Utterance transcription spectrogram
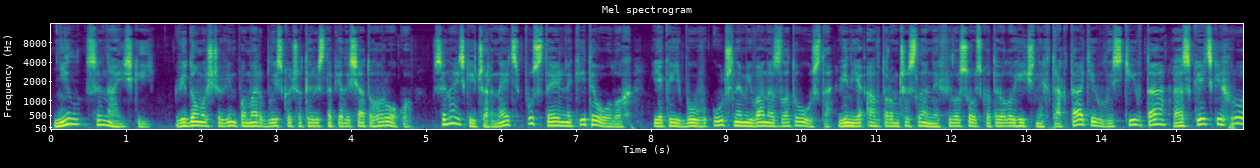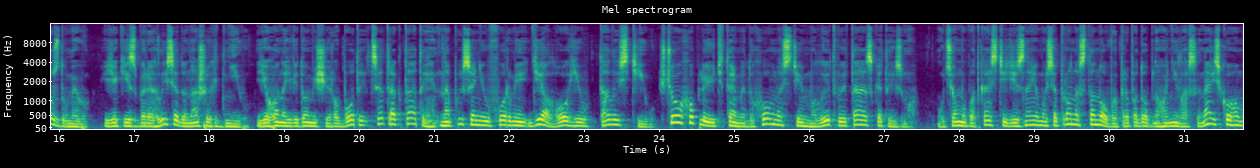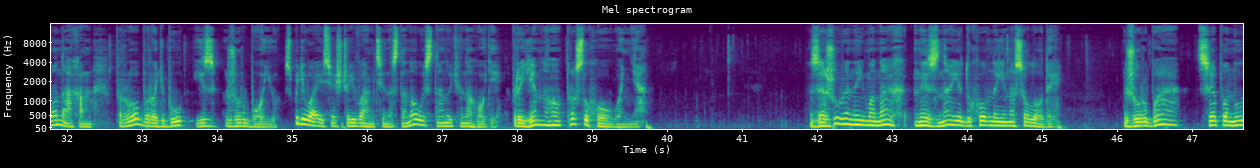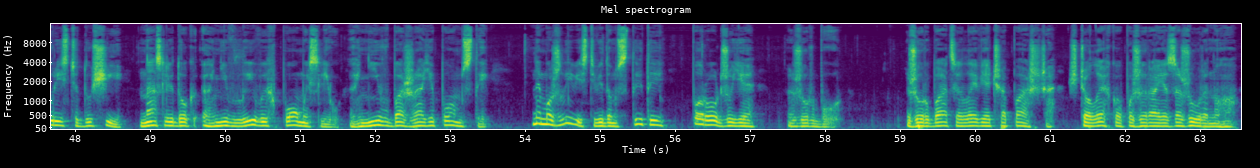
Ніл Синайський. Відомо, що він помер близько 450 року. Синайський чернець, пустельник і теолог, який був учнем Івана Златоуста. Він є автором численних філософсько-теологічних трактатів, листів та аскетських роздумів, які збереглися до наших днів. Його найвідоміші роботи це трактати, написані у формі діалогів та листів, що охоплюють теми духовності, молитви та аскетизму. У цьому подкасті дізнаємося про настанови преподобного Ніла Синайського монахам про боротьбу із журбою. Сподіваюся, що і вам ці настанови стануть в нагоді. Приємного прослуховування. Зажурений монах не знає духовної насолоди. Журба це понурість душі, наслідок гнівливих помислів, гнів бажає помсти, неможливість відомстити породжує журбу. Журба це лев'яча паща, що легко пожирає зажуреного.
